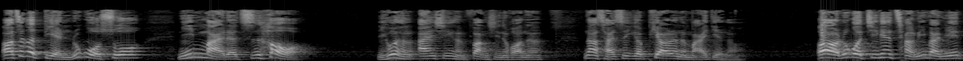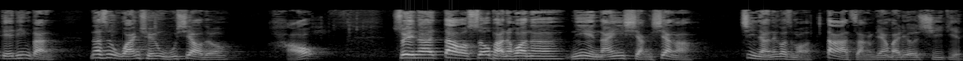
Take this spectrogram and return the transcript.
啊，这个点如果说你买了之后，你会很安心、很放心的话呢，那才是一个漂亮的买点哦。啊，如果今天涨停板，明天跌停板，那是完全无效的哦。好，所以呢，到收盘的话呢，你也难以想象啊，竟然能够什么大涨两百六十七点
